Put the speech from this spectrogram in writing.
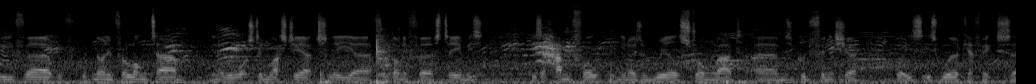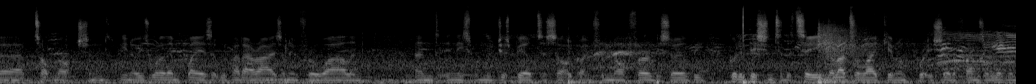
We've, uh, we've, we've known him for a long time. You know, we watched him last year actually uh, for Donny first team. He's he's a handful. You know, he's a real strong lad. Um, he's a good finisher, but his, his work ethic's uh, top notch. And you know, he's one of them players that we've had our eyes on him for a while. And and, and, he's, and we've just been able to sort of got him from North Ferriby, so he'll be a good addition to the team. The lads will like him. I'm pretty sure the fans will love him.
